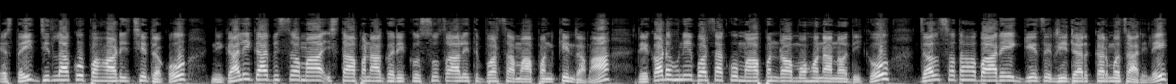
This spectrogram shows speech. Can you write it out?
यस्तै जिल्लाको पहाड़ी क्षेत्रको निगाली गाविसमा स्थापना गरेको स्वचालित वर्षा मापन केन्द्रमा रेकर्ड हुने वर्षाको मापन र मोहना नदीको जल सतह बारे गेज रिडर कर्मचारीले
